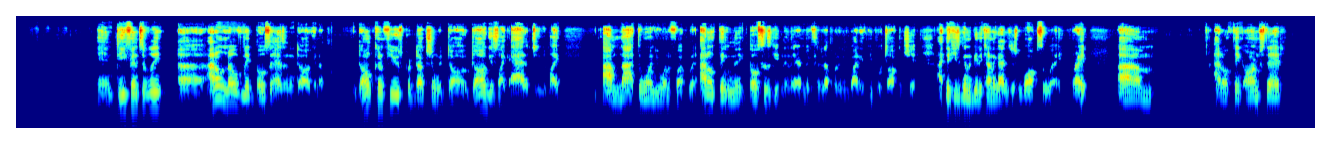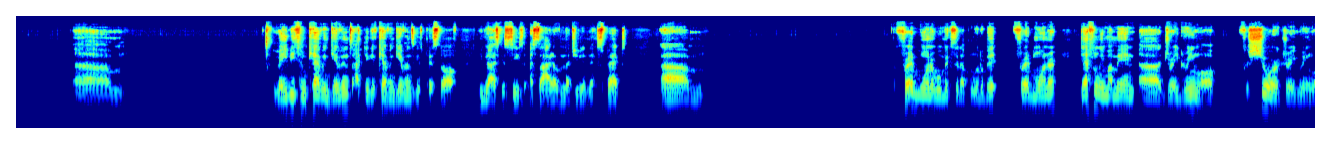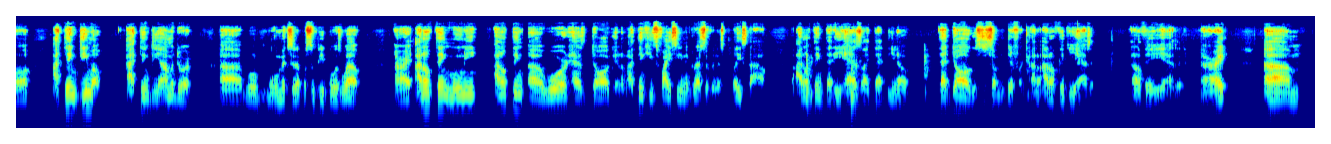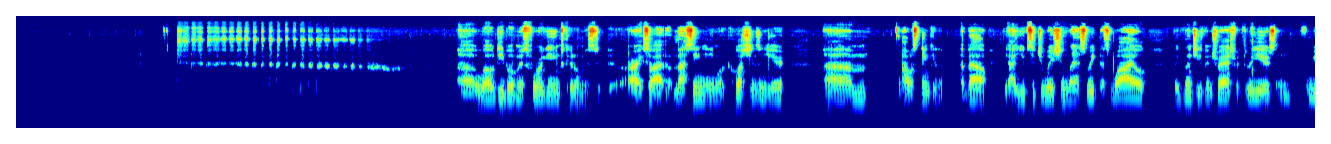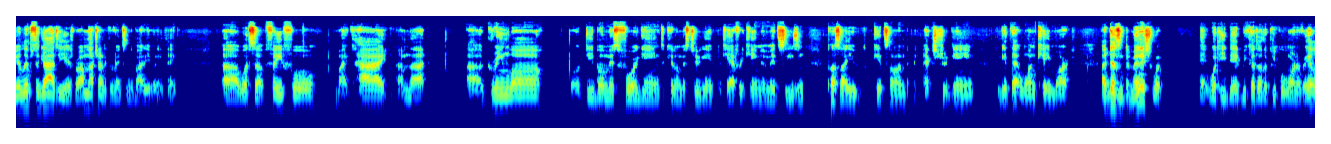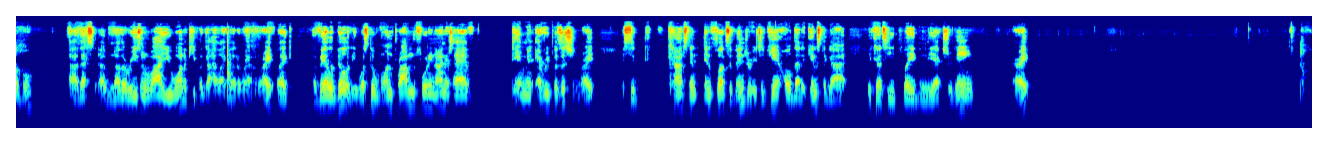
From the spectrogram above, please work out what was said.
and defensively, uh, I don't know if Nick Bosa has any dog in him. Don't confuse production with dog. Dog is like attitude. Like I'm not the one you want to fuck with. I don't think Nick Bosa is getting in there and mixing it up with anybody if people are talking shit. I think he's going to be the kind of guy that just walks away, right? Um, I don't think Armstead. Um, maybe some Kevin Givens. I think if Kevin Givens gets pissed off, you guys could see a side of him that you didn't expect. Um, Fred Warner will mix it up a little bit. Fred Warner, definitely my man uh, Dre Greenlaw, for sure. Dre Greenlaw. I think Demo. I think Deommodore uh, will will mix it up with some people as well. All right. I don't think Mooney. I don't think uh, Ward has dog in him. I think he's feisty and aggressive in his play style. I don't think that he has like that. You know, that dog is just something different. I don't, I don't think he has it. I don't think he has it. All right. Um, Uh, well, Deebo missed four games. Kittle missed. All right, so I, am not seeing any more questions in here. Um, I was thinking about the Aiyuk situation last week. That's wild. But Lynchy's been trashed for three years. Hey, from your lips to God's ears, bro. I'm not trying to convince anybody of anything. Uh, what's up, Faithful? Mike High. I'm not. Uh, Greenlaw. Well, Deebo missed four games. Kittle missed two games. McCaffrey came in midseason. Plus, Aiyuk gets on an extra game to get that 1K mark. It doesn't diminish what what he did because other people weren't available. Uh, that's another reason why you want to keep a guy like that around, right? Like availability. What's the one problem the 49ers have damn near every position, right? It's the constant influx of injuries. You can't hold that against a guy because he played in the extra game, all right?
